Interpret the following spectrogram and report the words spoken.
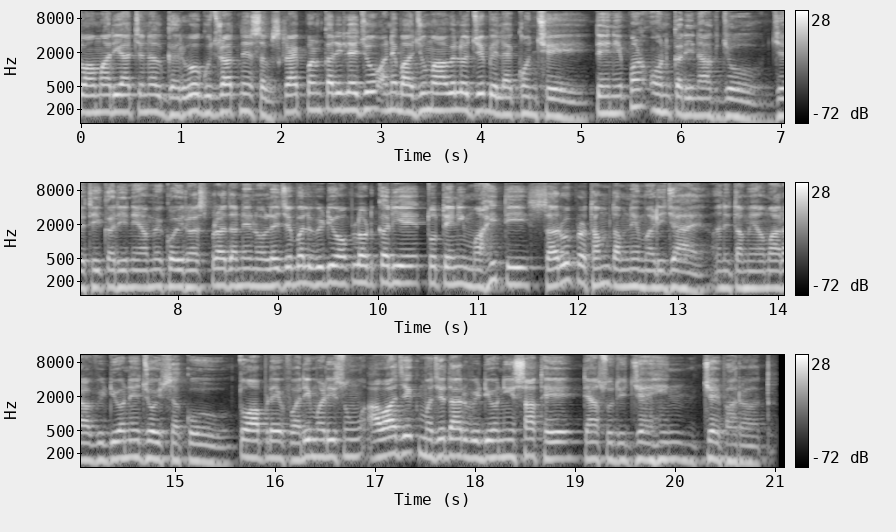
તો અમારી આ ચેનલ ગર્વ ગુજરાતને સબસ્ક્રાઇબ પણ કરી લેજો અને બાજુમાં આવેલો જે બેલાઇકોન છે, તેને પણ ઓન કરી નાખજો. જેથી કરીને અમે કોઈ રસપ્રદ અને નોલેજેબલ વીડિયો અપલોડ કરીએ, તો તેની માહિતી સર્વપ્રથમ તમને મળી જાય અને તમે અમારા વિડીયોને જોઈ શકો. તો આપણે ફરી મળીશું આવા જ એક મજેદાર વિડીયોની સાથે. ત્યાં સુધી જય હિન્દ જય ભારત.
